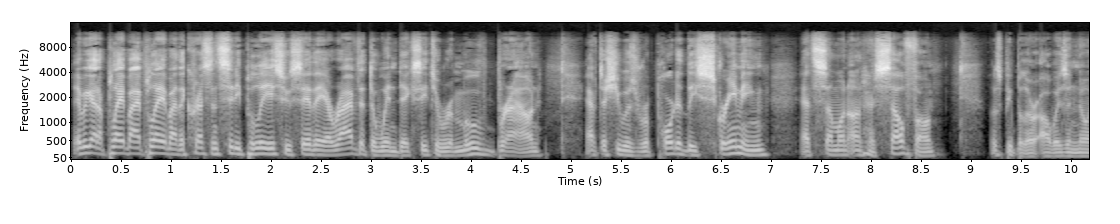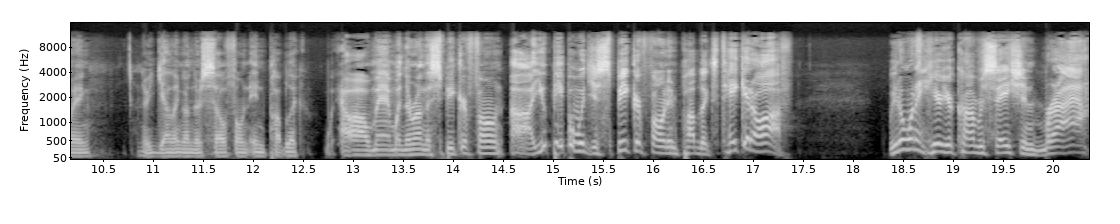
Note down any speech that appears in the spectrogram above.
Then we got a play by play by the Crescent City Police who say they arrived at the Winn Dixie to remove Brown after she was reportedly screaming at someone on her cell phone. Those people are always annoying. They're yelling on their cell phone in public. Oh man, when they're on the speakerphone. Ah, you people with your speakerphone in public, take it off. We don't want to hear your conversation, brah.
